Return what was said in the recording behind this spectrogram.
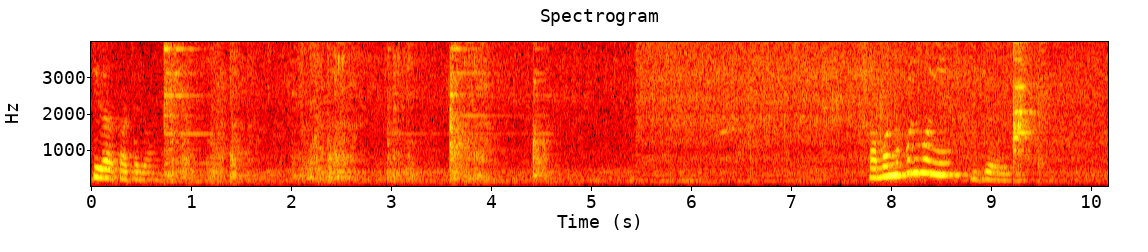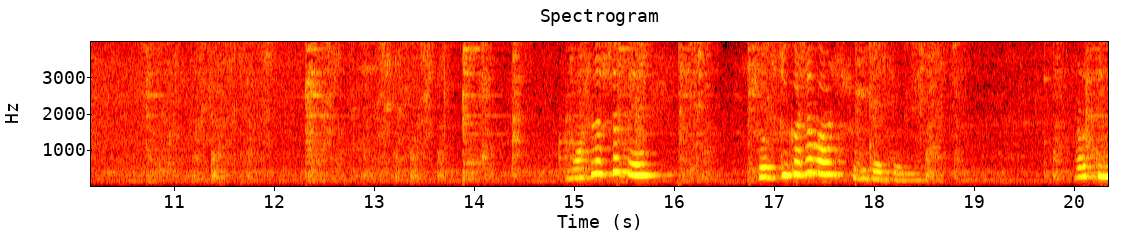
চেরা কাঁচা লঙ্কা। সামান্য পরিমাণে জল। মশলার সাথে সবজি কষাবার সুবিধার জন্য। আর তিন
